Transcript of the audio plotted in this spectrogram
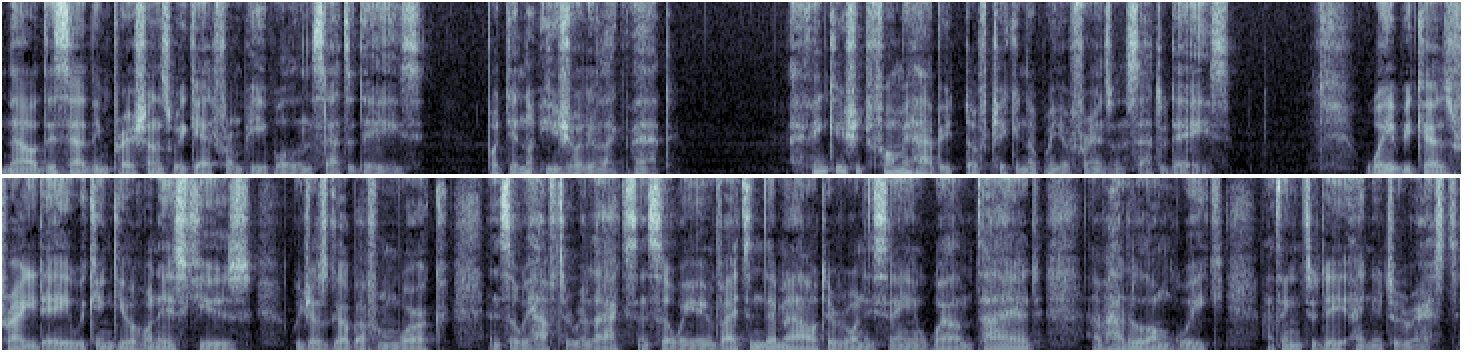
Now, these are the impressions we get from people on Saturdays, but they're not usually like that. I think you should form a habit of checking up on your friends on Saturdays. Why? Because Friday we can give up an excuse. We just got back from work, and so we have to relax. And so when you're inviting them out, everyone is saying, Well, I'm tired. I've had a long week. I think today I need to rest.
